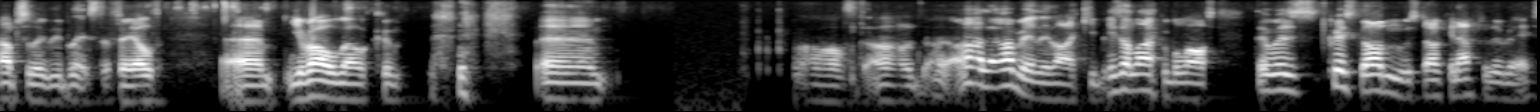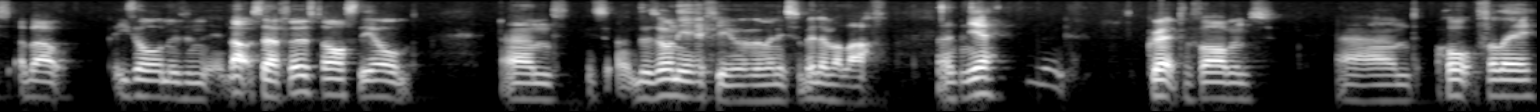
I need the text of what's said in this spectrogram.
absolutely blitzed the field. Um, you're all welcome. um, oh, I, I, really like him. He's a likable horse. There was Chris Gordon was talking after the race about his owners, and that was their first horse they owned. And there's only a few of them, and it's a bit of a laugh. And yeah, great performance and hopefully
